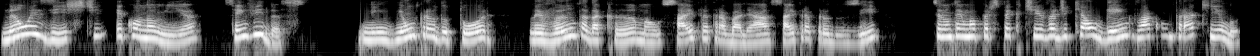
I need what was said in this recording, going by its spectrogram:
não existe economia sem vidas. Nenhum produtor levanta da cama ou sai para trabalhar, sai para produzir você não tem uma perspectiva de que alguém vá comprar aquilo.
